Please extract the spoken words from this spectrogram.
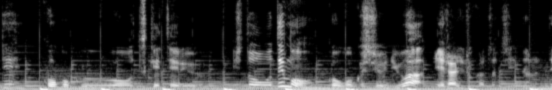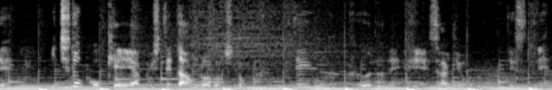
で広告をつけてる人でも広告収入は得られる形になるんで一度こう契約してダウンロードしとくっていう風なね、え作業ですね。やっ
